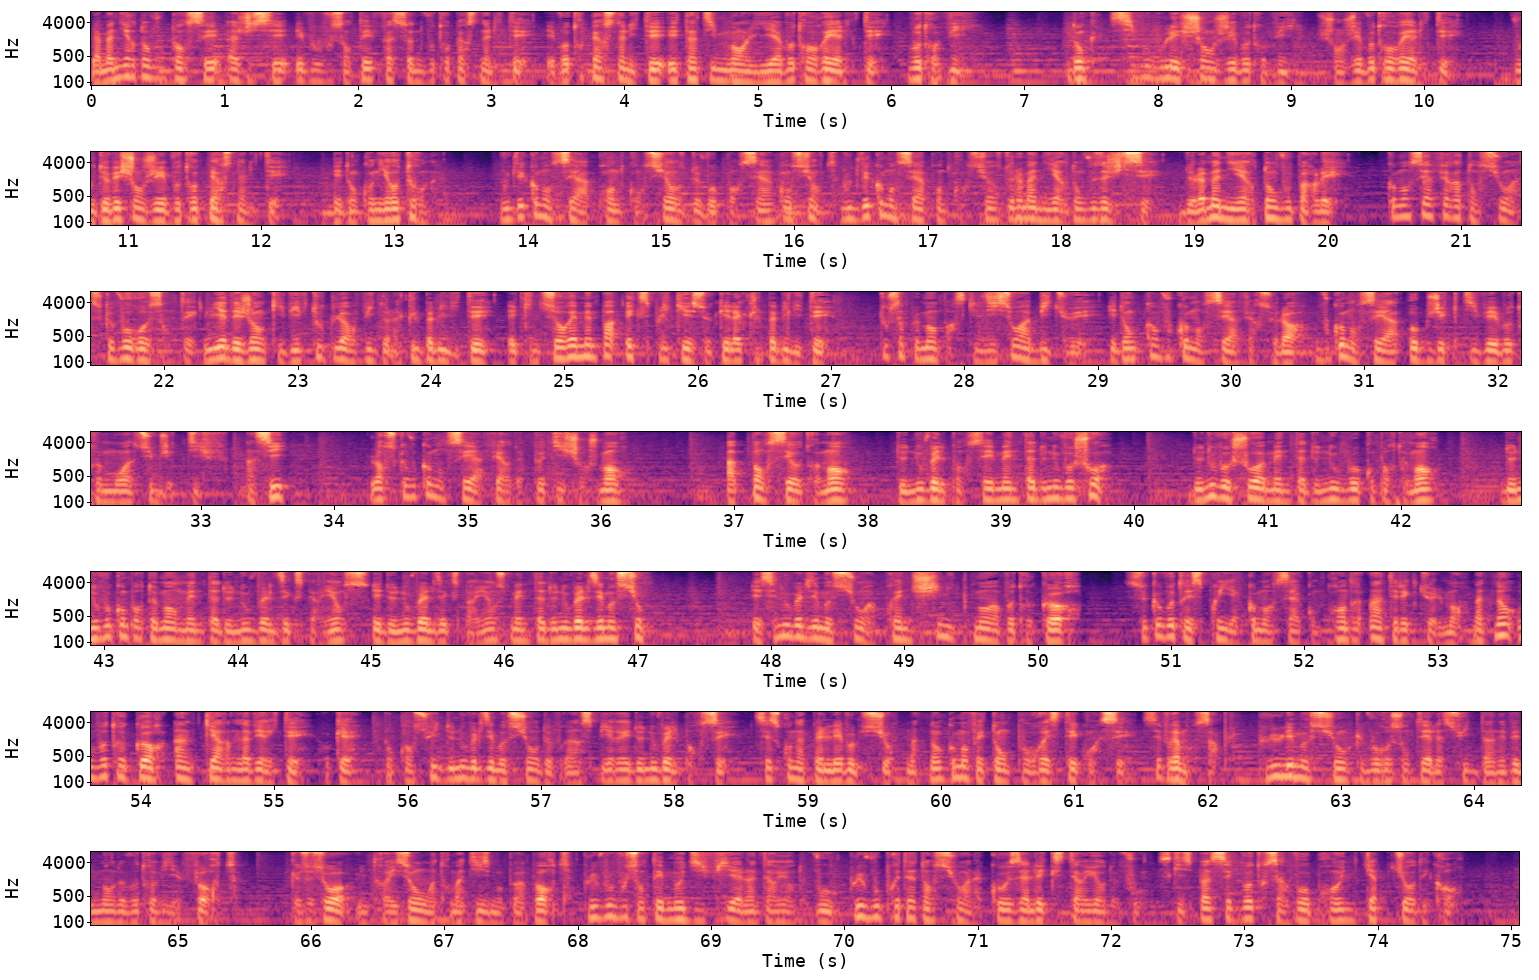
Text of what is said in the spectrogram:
La manière dont vous pensez, agissez et vous vous sentez façonne votre personnalité, et votre personnalité est intimement liée à votre réalité, votre vie. Donc, si vous voulez changer votre vie, changer votre réalité, vous devez changer votre personnalité. Et donc on y retourne. Vous devez commencer à prendre conscience de vos pensées inconscientes. Vous devez commencer à prendre conscience de la manière dont vous agissez, de la manière dont vous parlez. Commencez à faire attention à ce que vous ressentez. Il y a des gens qui vivent toute leur vie dans la culpabilité et qui ne sauraient même pas expliquer ce qu'est la culpabilité. Tout simplement parce qu'ils y sont habitués. Et donc quand vous commencez à faire cela, vous commencez à objectiver votre moi subjectif. Ainsi, lorsque vous commencez à faire de petits changements, à penser autrement, de nouvelles pensées mènent à de nouveaux choix. De nouveaux choix mènent à de nouveaux comportements. De nouveaux comportements mènent à de nouvelles expériences. Et de nouvelles expériences mènent à de nouvelles émotions. Et ces nouvelles émotions apprennent chimiquement à votre corps ce que votre esprit a commencé à comprendre intellectuellement. Maintenant, votre corps incarne la vérité, ok? Donc ensuite, de nouvelles émotions devraient inspirer de nouvelles pensées. C'est ce qu'on appelle l'évolution. Maintenant, comment fait-on pour rester coincé? C'est vraiment simple. Plus l'émotion que vous ressentez à la suite d'un événement de votre vie est forte, que ce soit une trahison, un traumatisme peu importe, plus vous vous sentez modifié à l'intérieur de vous, plus vous prêtez attention à la cause à l'extérieur de vous. Ce qui se passe, c'est que votre cerveau prend une capture d'écran.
